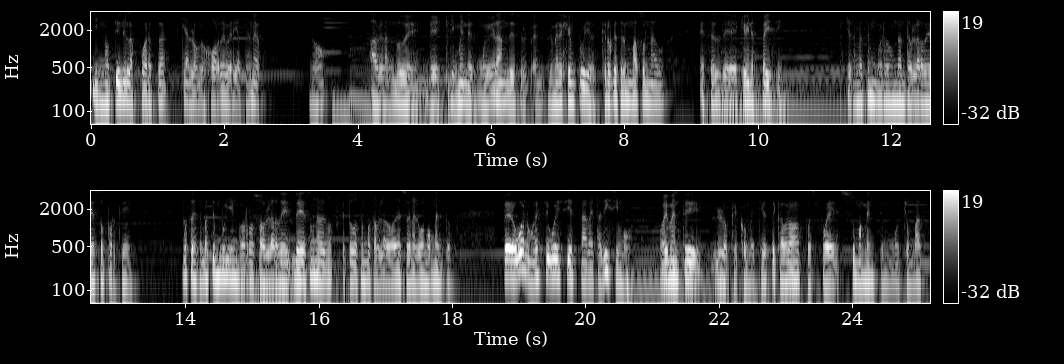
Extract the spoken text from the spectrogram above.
y no tiene la fuerza que a lo mejor debería tener, ¿no? Hablando de, crímenes muy grandes, el, primer ejemplo, y creo que es el más sonado, es el de Kevin Spacey, que se me hace muy redundante hablar de eso porque, no sé, se me hace muy engorroso hablar de, eso una vez más porque todos hemos hablado de eso en algún momento. Pero bueno, ese güey sí está vetadísimo. Obviamente lo que cometió este cabrón pues fue sumamente mucho más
